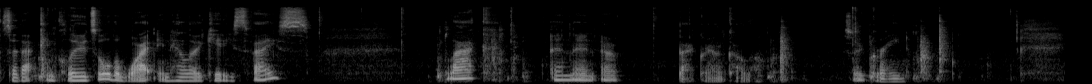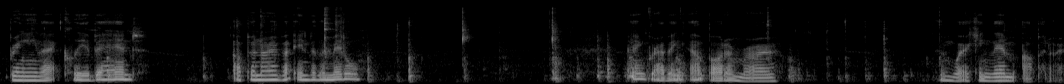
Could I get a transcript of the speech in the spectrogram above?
So that concludes all the white in Hello Kitty's face. Black, and then our background colour. So green bringing that clear band up and over into the middle and grabbing our bottom row and working them up and over.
